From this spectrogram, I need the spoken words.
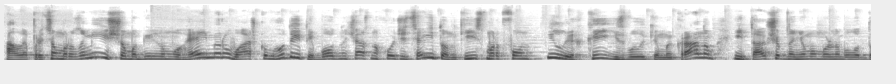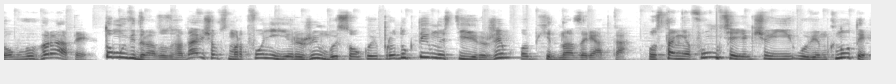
Але при цьому розумію, що мобільному геймеру важко вгодити, бо одночасно хочеться і тонкий смартфон, і легкий із великим екраном, і так, щоб на ньому можна було довго грати. Тому відразу згадаю, що в смартфоні є режим високої продуктивності і режим обхідна зарядка. Остання функція, якщо її увімкнути,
